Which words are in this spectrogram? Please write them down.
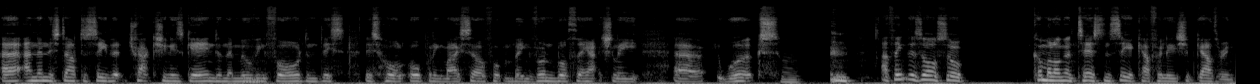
uh, and then they start to see that traction is gained and they're mm. moving forward. And this this whole opening myself up and being vulnerable thing actually uh, works. I think there's also come along and taste and see a cafe leadership gathering.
